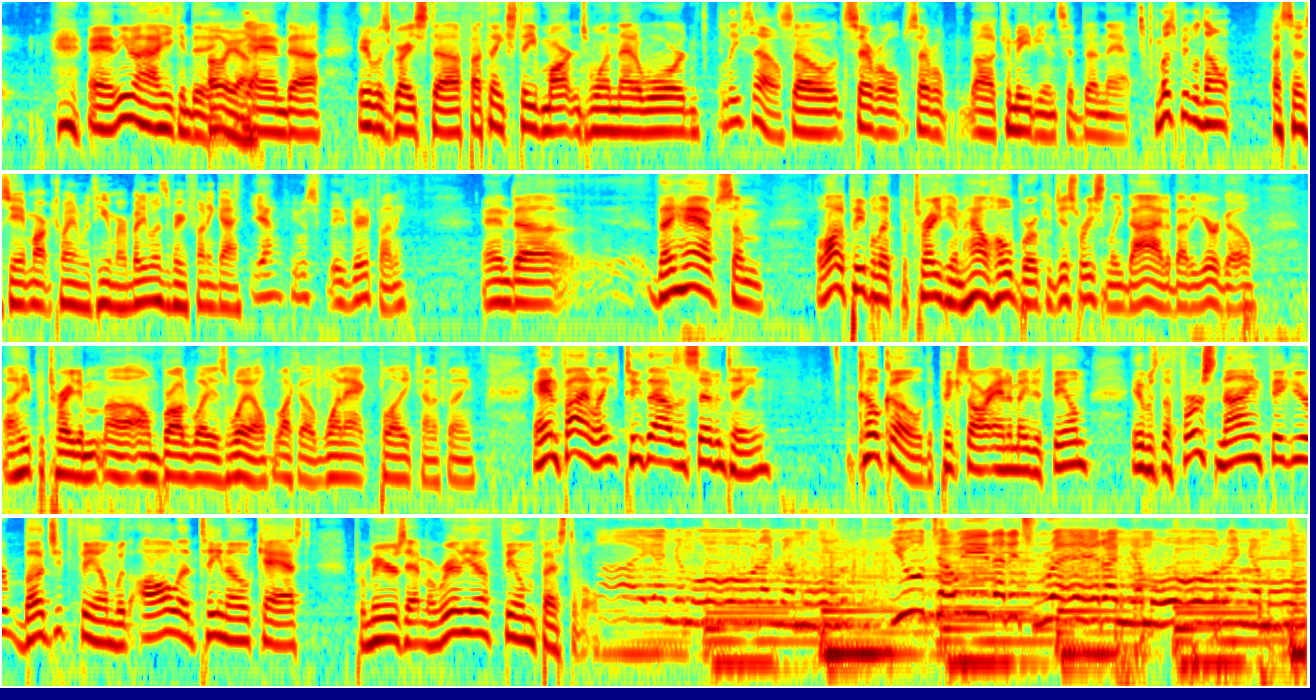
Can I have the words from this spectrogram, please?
and you know how he can do. Oh, yeah. And uh, it was great stuff. I think Steve Martin's won that award. I believe so. So several several uh, comedians have done that. Most people don't associate Mark Twain with humor, but he was a very funny guy. Yeah, he was he was very funny, and uh, they have some. A lot of people have portrayed him. Hal Holbrook, who just recently died about a year ago, uh, he portrayed him uh, on Broadway as well, like a one act play kind of thing. And finally, 2017, Coco, the Pixar animated film. It was the first nine figure budget film with all Latino cast, premieres at Morelia Film Festival. Amor, amor. You tell me that it's red. Amor, amor.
